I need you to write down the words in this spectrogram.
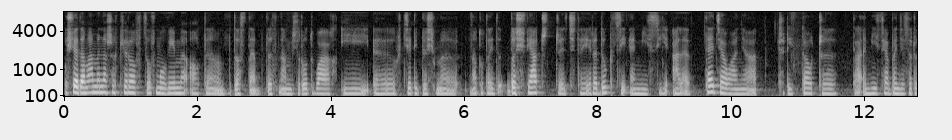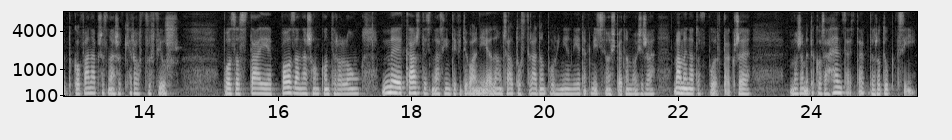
uświadamiamy naszych kierowców, mówimy o tym w dostępnych nam źródłach i chcielibyśmy no tutaj doświadczyć tej redukcji emisji, ale te działania, czyli to, czy ta emisja będzie zredukowana przez naszych kierowców już pozostaje poza naszą kontrolą. My, każdy z nas indywidualnie jadąc autostradą, powinien jednak mieć tą świadomość, że mamy na to wpływ. Także możemy tylko zachęcać tak, do redukcji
